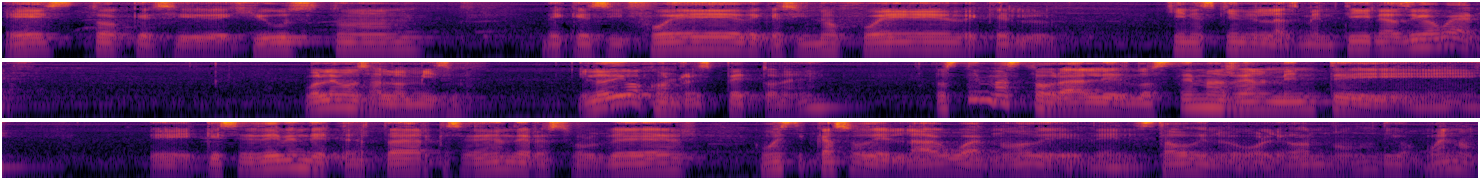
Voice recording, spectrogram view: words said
esto, que si de Houston, de que si fue, de que si no fue, de que el, quiénes quieren las mentiras. Digo, bueno, volvemos a lo mismo. Y lo digo con respeto, ¿eh? Los temas torales, los temas realmente eh, que se deben de tratar, que se deben de resolver, como este caso del agua, ¿no? De, del estado de Nuevo León, ¿no? Digo, bueno.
